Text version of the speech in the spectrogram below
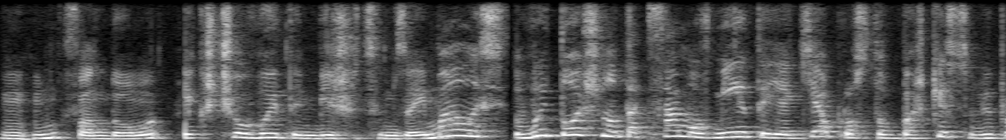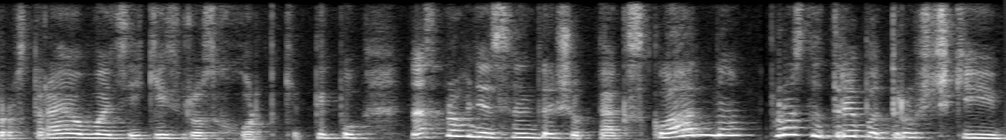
угу, фандома. Якщо ви тим більше цим займались, ви точно так само вмієте, як я, просто в башки собі простраювати якісь розгортки. Типу, насправді це не те, щоб так складно, просто треба трошечки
